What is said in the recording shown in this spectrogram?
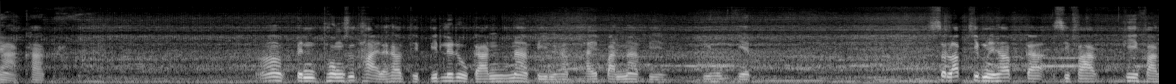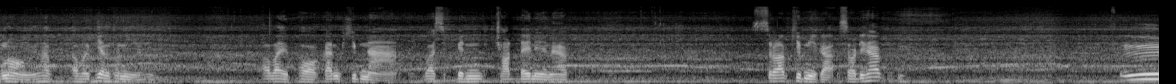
ยากครับอ๋อเป็นธงสุดท้ายแล้วครับที่ปิดฤดูกาลหน้าปีนะครับ ไทยปันหน้าปีปีหกเจ็ดสำหรับคลิปนี้ครับกะสิฝากพี่ฝากน้องนะครับ เอาไว้เพียงเท่านี้ครับ เอาไว้พอกันคลิปหนาว่าสิเป็นช็อตใดเนี่ยนะครับสำหรับคลิปนี้ก็สวัสดีครับอือ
